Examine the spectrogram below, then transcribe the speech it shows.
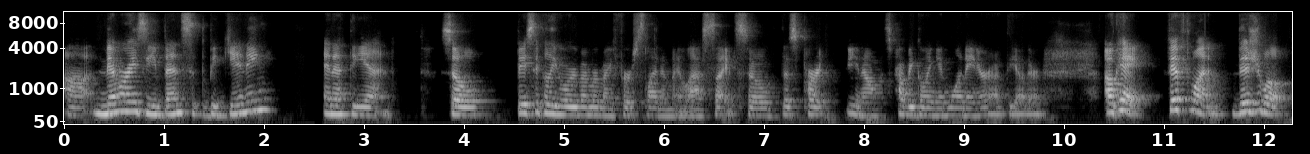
Uh, memorize the events at the beginning and at the end. So basically you'll remember my first slide on my last slide. So this part, you know, it's probably going in one ear out the other. Okay, fifth one, visual.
